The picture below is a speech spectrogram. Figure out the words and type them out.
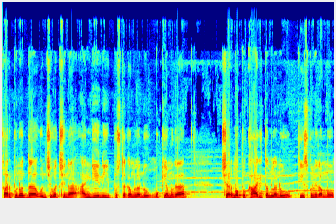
కర్పునొద్ద ఉంచి వచ్చిన అంగీని పుస్తకములను ముఖ్యముగా చర్మపు కాగితములను తీసుకుని రమ్ము.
